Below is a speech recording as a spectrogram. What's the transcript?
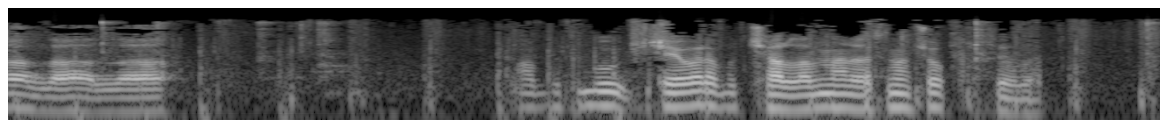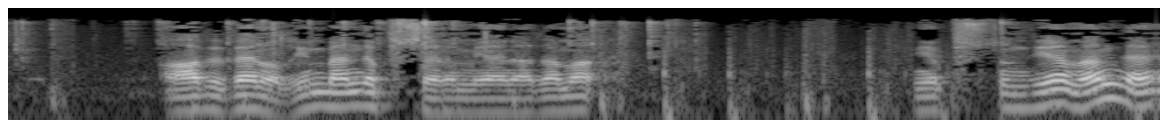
Allah Allah. Abi bu şey var ya bu çarların arasına çok tutuyorlar. Abi ben olayım ben de pusarım yani adama. Niye pustun diyemem de.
